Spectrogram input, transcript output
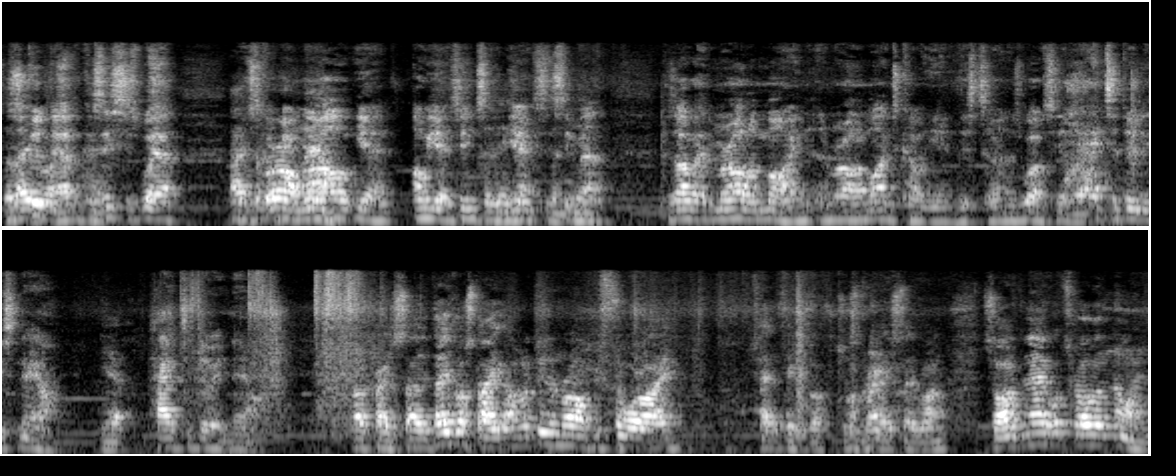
So it's good now because this is where Oh, got morale morale. Yeah. Oh yeah, it's instant. It is yes, instant, it's in yeah. Because I've had morale on mine and morale on mine's come at the end of this turn as well. So you Yeah. had to do this now. Yeah. Had to do it now. Okay, so they've lost eight. I'm going to do the morale before I take the figures off, just in case they run. So I've now got 12 and 9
